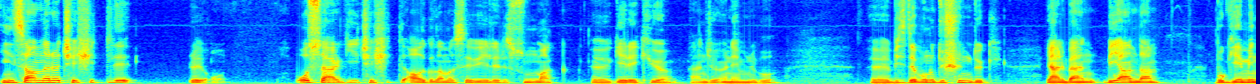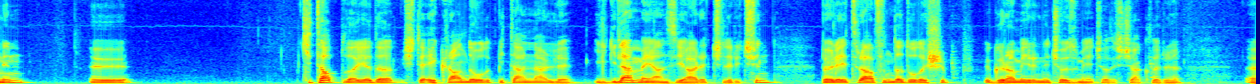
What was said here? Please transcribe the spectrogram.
insanlara çeşitli e, o sergiyi çeşitli algılama seviyeleri sunmak e, gerekiyor. Bence önemli bu. E, biz de bunu düşündük. Yani ben bir yandan bu geminin e, kitapla ya da işte ekranda olup bitenlerle ilgilenmeyen ziyaretçiler için böyle etrafında dolaşıp gramerini çözmeye çalışacakları, e,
